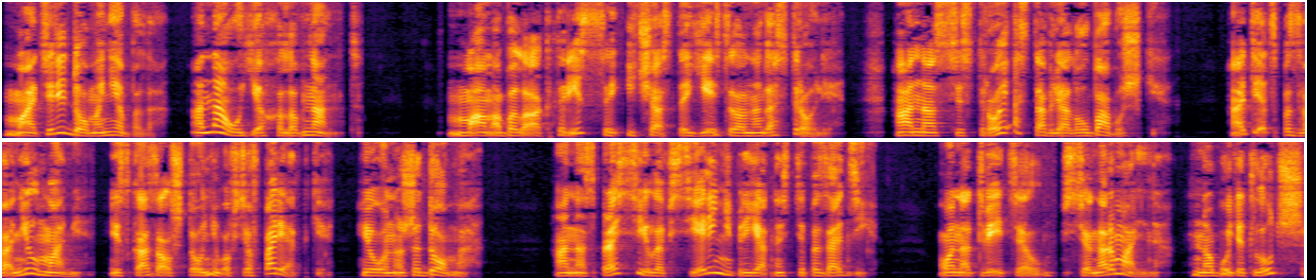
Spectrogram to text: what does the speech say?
Матери дома не было. Она уехала в Нант. Мама была актрисой и часто ездила на гастроли. Она с сестрой оставляла у бабушки. Отец позвонил маме и сказал, что у него все в порядке, и он уже дома. Она спросила, все ли неприятности позади. Он ответил, все нормально, но будет лучше,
